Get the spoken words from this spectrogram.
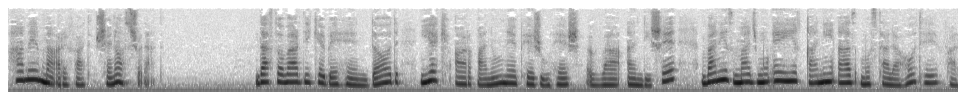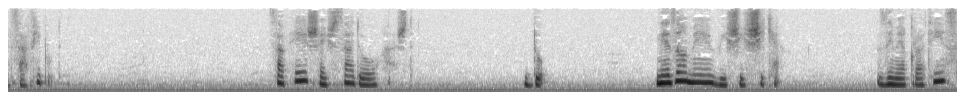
همه معرفت شناس شدند. دستاوردی که به هند داد یک ارقنون پژوهش و اندیشه و نیز مجموعه غنی از مصطلحات فلسفی بود. صفحه 608 دو. نظام ویشی شیکن زیمقراتیس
